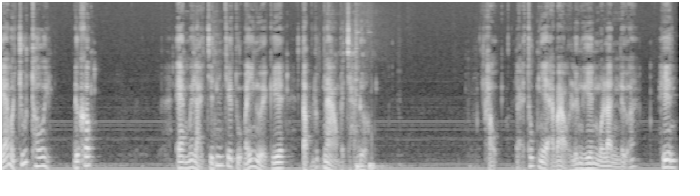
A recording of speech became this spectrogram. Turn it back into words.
Ghé một chút thôi, được không? Em mới là chính chứ tụi mấy người kia tập lúc nào mà chả được. Lại thúc nhẹ vào lưng Hiên một lần nữa. Hiên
